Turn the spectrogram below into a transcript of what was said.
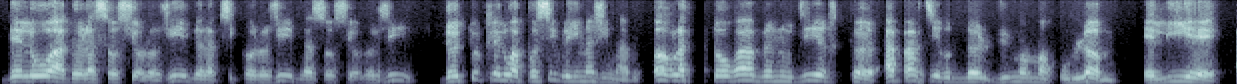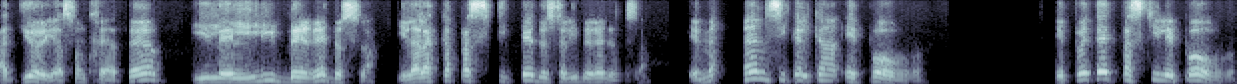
des lois de la sociologie, de la psychologie, de la sociologie, de toutes les lois possibles et imaginables. Or, la Torah veut nous dire que à partir du moment où l'homme est lié à Dieu et à son Créateur, il est libéré de cela. Il a la capacité de se libérer de ça. Et même si quelqu'un est pauvre, et peut-être parce qu'il est pauvre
